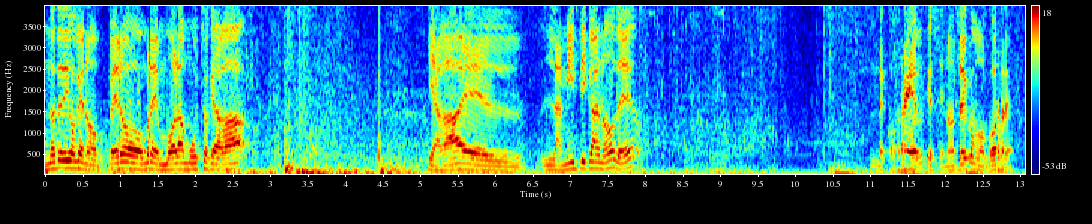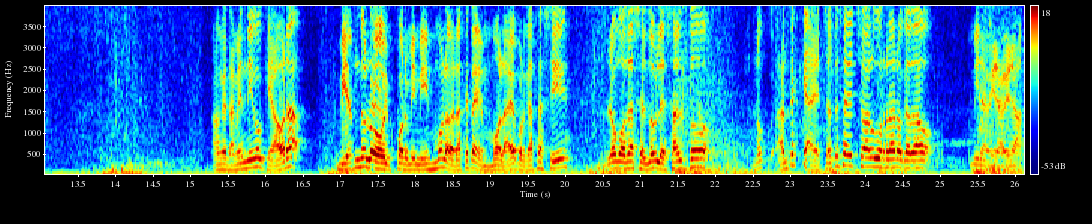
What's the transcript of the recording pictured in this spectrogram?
No te digo que no, pero hombre, mola mucho que haga que haga el, la mítica, ¿no? De... De correr, que se note como corre. Aunque también digo que ahora, viéndolo por mí mismo, la verdad es que también mola, ¿eh? Porque hace así, luego das el doble salto... No, ¿Antes qué ha hecho? Antes ha hecho algo raro que ha dado... Mira, mira, mira.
